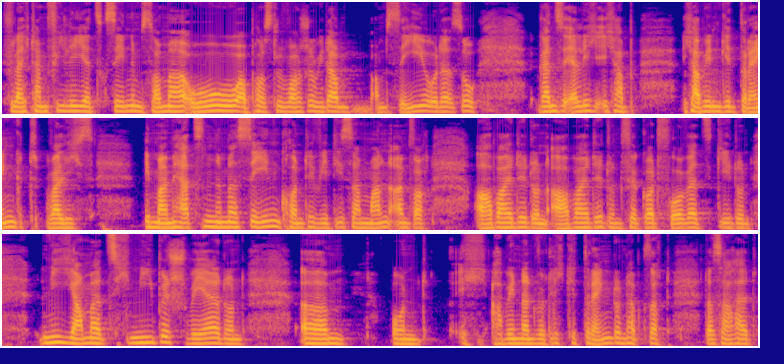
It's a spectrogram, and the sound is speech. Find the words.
vielleicht haben viele jetzt gesehen im Sommer, oh, Apostel war schon wieder am, am See oder so. Ganz ehrlich, ich habe ich hab ihn gedrängt, weil ich es in meinem Herzen nicht mehr sehen konnte, wie dieser Mann einfach arbeitet und arbeitet und für Gott vorwärts geht und nie jammert, sich nie beschwert und ähm, und ich habe ihn dann wirklich gedrängt und habe gesagt, dass er halt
